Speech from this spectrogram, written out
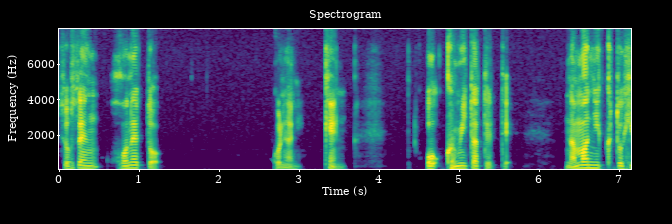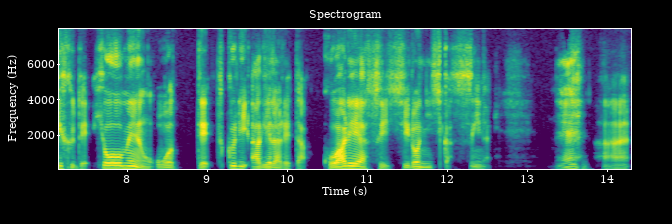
所詮骨と、これ何？剣？を組み立てて、生肉と皮膚で表面を覆って作り上げられた壊れやすい城にしか過ぎない。ね。はい。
